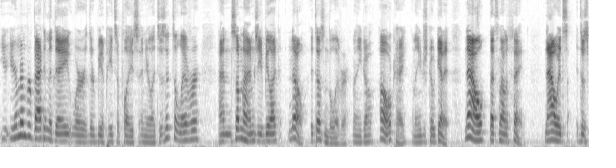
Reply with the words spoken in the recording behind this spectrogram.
you, you remember back in the day where there'd be a pizza place and you're like, does it deliver? And sometimes you'd be like, no, it doesn't deliver. And then you go, oh, okay. And then you just go get it. Now, that's not a thing. Now it's, does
